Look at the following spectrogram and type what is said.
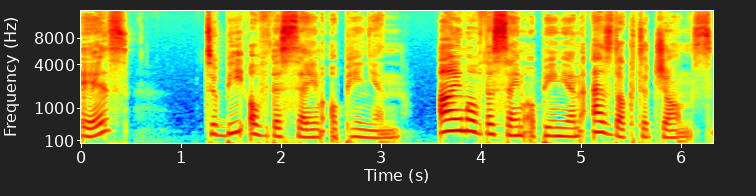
is to be of the same opinion. I'm of the same opinion as Dr. Jones.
